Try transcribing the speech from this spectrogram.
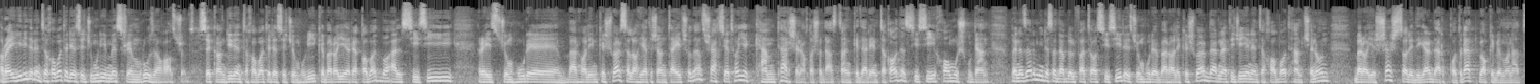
رأیگیری در انتخابات ریاست جمهوری مصر امروز آغاز شد. سکاندید انتخابات ریاست جمهوری که برای رقابت با السیسی رئیس جمهور بر حال این کشور صلاحیتشان تایید شده است شخصیت های کمتر شناخته شده هستند که در انتقاد از سیسی خاموش بودند به نظر می رسد عبدالفتاح سیسی رئیس جمهور بر حال کشور در نتیجه این انتخابات همچنان برای شش سال دیگر در قدرت باقی بماند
